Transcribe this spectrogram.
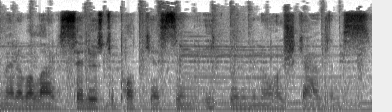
merhabalar. Selüstü Podcast'in ilk bölümüne hoş geldiniz.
